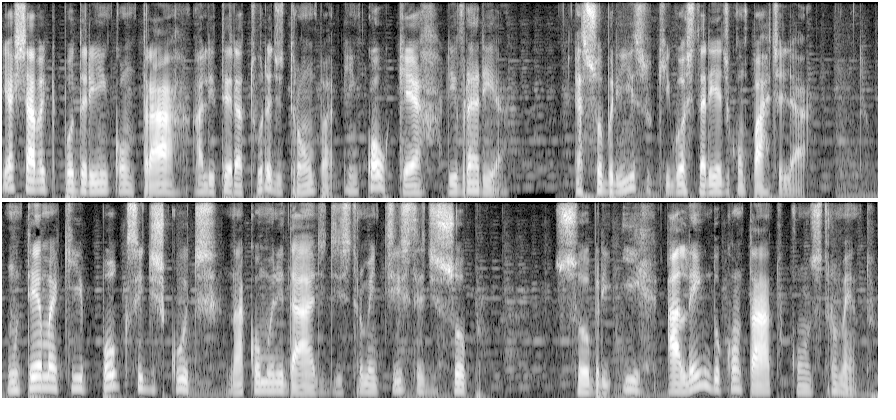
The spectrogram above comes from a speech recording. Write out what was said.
e achava que poderia encontrar a literatura de trompa em qualquer livraria. É sobre isso que gostaria de compartilhar. Um tema que pouco se discute na comunidade de instrumentistas de sopro, sobre ir além do contato com o instrumento.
